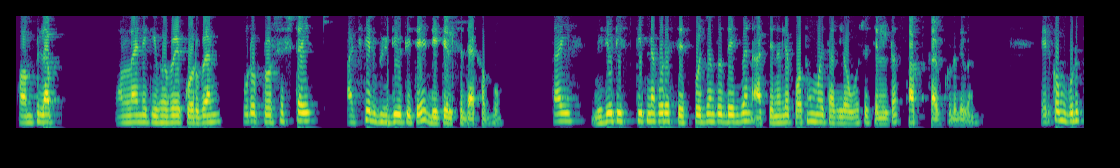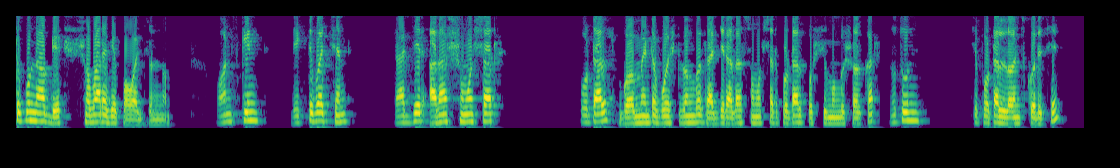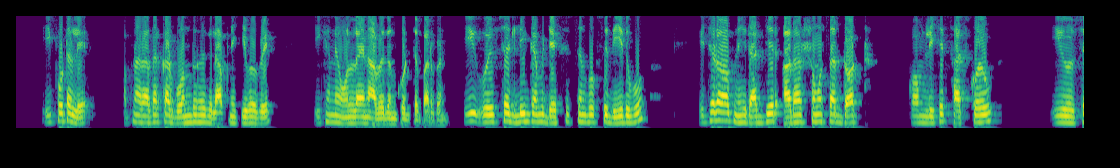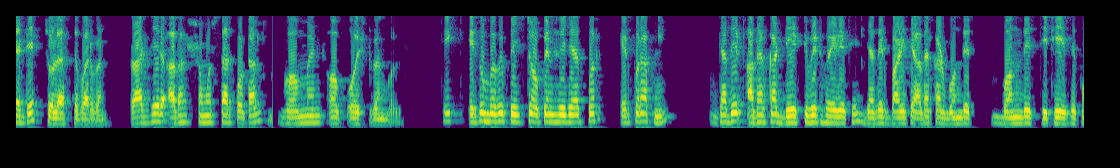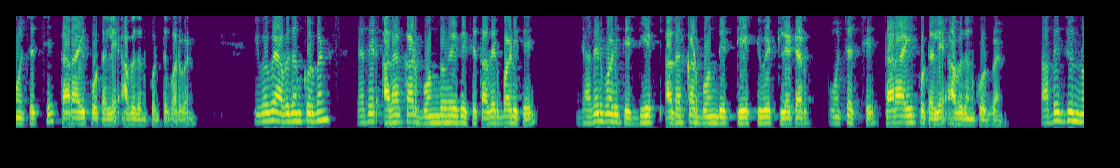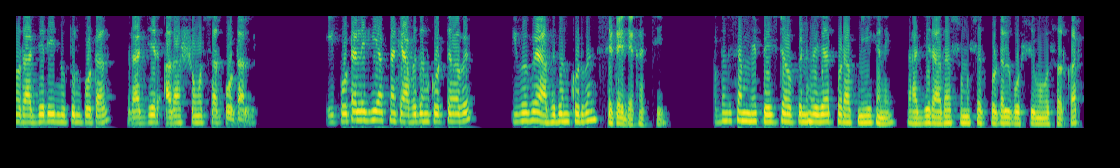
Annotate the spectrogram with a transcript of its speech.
ফর্ম ফিল আপ অনলাইনে কীভাবে করবেন? পুরো প্রসেসটাই আজকের ভিডিওটিতে ডিটেলসে দেখাবো। তাই ভিডিওটি স্কিপ না করে শেষ পর্যন্ত দেখবেন আর চ্যানেলে প্রথম হয়ে থাকলে অবশ্যই চ্যানেলটা সাবস্ক্রাইব করে দেবেন। এরকম গুরুত্বপূর্ণ আপডেট সবার আগে পাওয়ার জন্য। অন স্ক্রিন দেখতে পাচ্ছেন, রাজ্যের আধার সমস্যার portal government of West Bengal রাজ্যের আধার সমস্যার পোর্টাল পশ্চিমবঙ্গ সরকার নতুন যে পোর্টাল লঞ্চ করেছে, এই পোর্টালে আপনার আধার কার্ড বন্ধ হয়ে গেলে আপনি কীভাবে এখানে অনলাইন আবেদন করতে পারবেন? এই ওয়েবসাইট লিংক আমি ডেসক্রিপশন বক্সে দিয়ে দেবো। এছাড়াও আপনি রাজ্যের আধার সমস্যা ডট কম লিখে সার্চ করেও এই ওয়েবসাইটে চলে আসতে পারবেন। রাজ্যের আধার সমস্যার portal government of West Bengal ঠিক এরকম ভাবে পেজটা ওপেন হয়ে যাওয়ার পর, এরপর আপনি যাদের আধার কার্ড ডিঅ্যাক্টিভেট হয়ে গেছে, যাদের বাড়িতে আধার কার্ড বন্ধের বন্ধের চিঠি এসে পৌঁছাচ্ছে, তারা এই পোর্টালে আবেদন করতে পারবেন। কীভাবে আবেদন করবেন? যাদের আধার কার্ড বন্ধ হয়ে গেছে তাদের বাড়িতে, যাদের বাড়িতে আধার কার্ড বন্ধের ডিঅ্যাক্টিভেট লেটার পৌঁছাচ্ছে, তারা এই পোর্টালে আবেদন করবেন। তাদের জন্য রাজ্যের এই নতুন পোর্টাল রাজ্যের আধার সমস্যার পোর্টাল এই পোর্টালে গিয়ে আপনাকে আবেদন করতে হবে। কীভাবে আবেদন করবেন সেটাই দেখাচ্ছি। আপনাদের সামনে পেজটা ওপেন হয়ে যাওয়ার পর আপনি এখানে রাজ্যের আধার সমস্যার পোর্টাল পশ্চিমবঙ্গ সরকার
